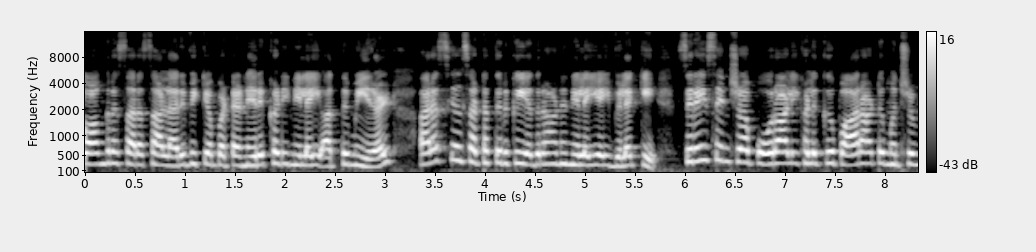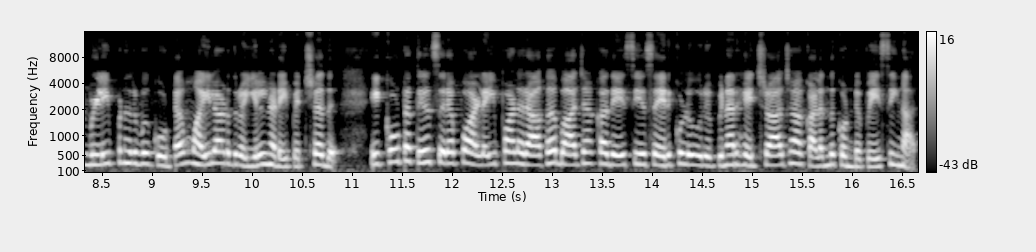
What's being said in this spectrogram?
காங்கிரஸ் அரசால் அறிவிக்கப்பட்ட நெருக்கடி நிலை அத்துமீறல் அரசியல் சட்டத்திற்கு எதிரான நிலை நிலையை விளக்கி சிறை சென்ற போராளிகளுக்கு பாராட்டு மற்றும் விழிப்புணர்வு கூட்டம் மயிலாடுதுறையில் நடைபெற்றது. இக்கூட்டத்தில் சிறப்பு அழைப்பாளராக பாஜக தேசிய செயற்குழு உறுப்பினர் ஹெச் ராஜா கலந்து கொண்டு பேசினார்.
